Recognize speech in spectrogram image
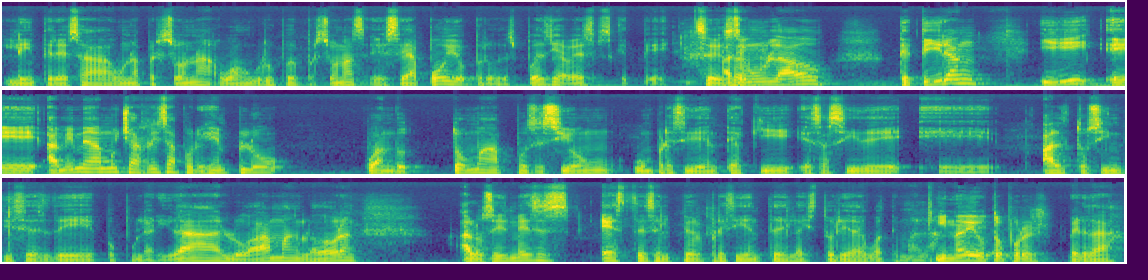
le interesa a una persona o a un grupo de personas ese apoyo, pero después ya ves pues, que te hacen un lado, te tiran y eh, a mí me da mucha risa, por ejemplo, cuando toma posesión un presidente aquí, es así de eh, altos índices de popularidad, lo aman, lo adoran. A los seis meses este es el peor presidente de la historia de Guatemala. Y nadie votó por él. ¿Verdad?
